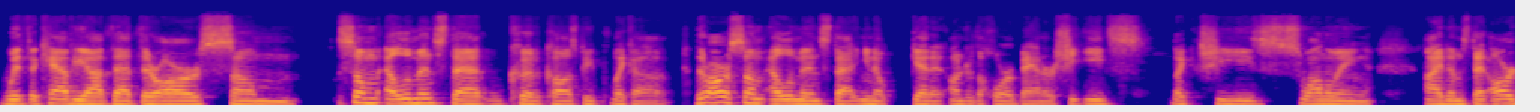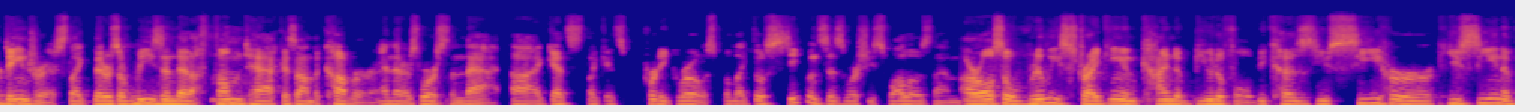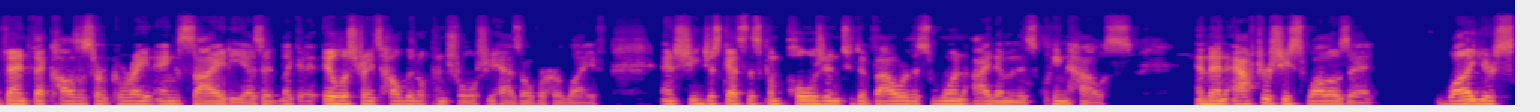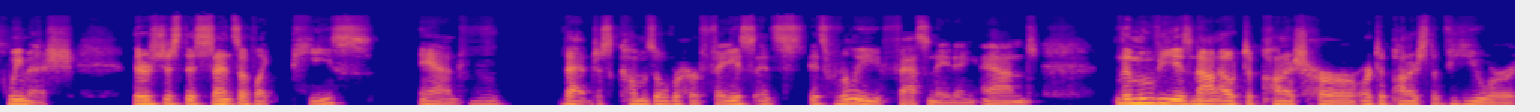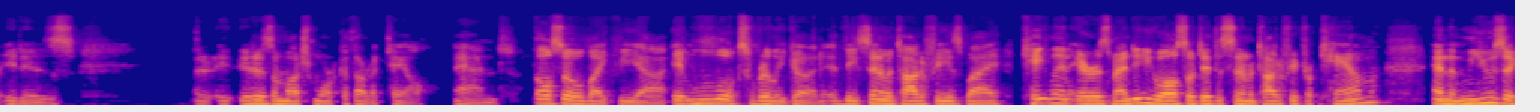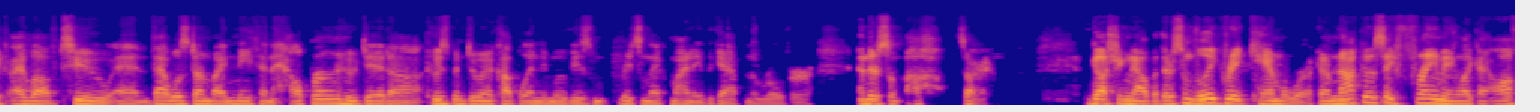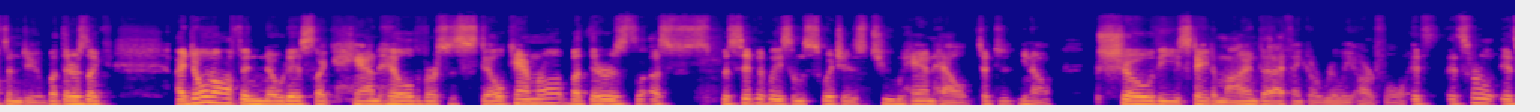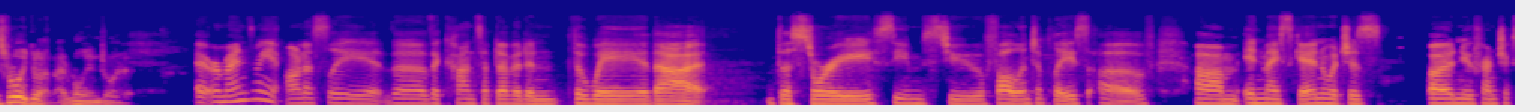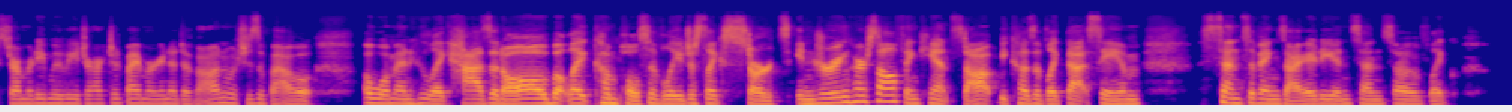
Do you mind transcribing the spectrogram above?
with the caveat that there are some some elements that could cause people like a there are some elements that you know get it under the horror banner. She eats like she's swallowing items that are dangerous. Like there's a reason that a thumbtack is on the cover, and there's worse than that. Uh, it gets like it's pretty gross, but like those sequences where she swallows them are also really striking and kind of beautiful because you see her, you see an event that causes her great anxiety as it like illustrates how little control she has over her life, and she just gets this compulsion to devour this one item in this clean house, and then after she swallows it, while you're squeamish. There's just this sense of like peace and that just comes over her face it's it's really fascinating. And the movie is not out to punish her or to punish the viewer. It is it is a much more cathartic tale and also like the uh it looks really good. The cinematography is by katelin arizmendi who also did the cinematography for cam. And the music i love too. And that was done by nathan halpern who did uh who's been doing a couple indie movies recently like minding the gap and the rover. And there's some oh sorry gushing now but there's some really great camera work. And i'm not going to say framing like i often do but there's like I don't often notice like handheld versus still camera, but there's a, specifically some switches to handheld to, to, you know show the state of mind that I think are really artful. It's it's really it's really good. I really enjoyed it. It reminds me honestly the the concept of it and the way that the story seems to fall into place of um, in my skin which is a new French extremity movie directed by Marina de Van, which is about a woman who like has it all, but like compulsively just like starts injuring herself and can't stop because of like that same sense of anxiety and sense of like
